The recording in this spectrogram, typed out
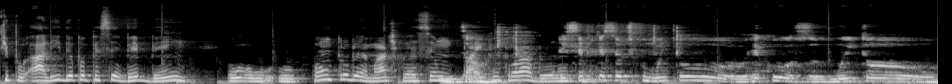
tipo, ali deu pra perceber bem o, o, o quão problemático é ser um então, pai controlador, né? Ele sempre cresceu, tipo, muito recurso, muito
